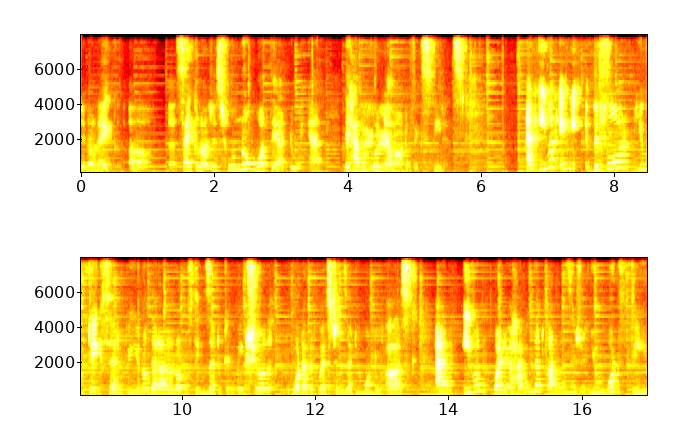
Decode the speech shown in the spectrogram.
you know like uh, uh, psychologists who know what they are doing and they have a good amount of experience. And even in before you take therapy you know there are a lot of things that you can make sure what are the questions that you want to ask. And even while you're having that conversation you would feel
